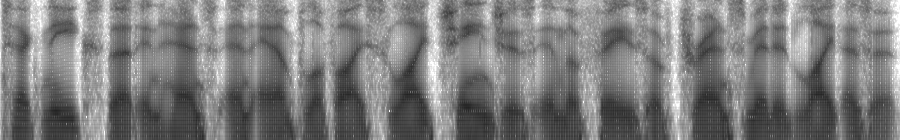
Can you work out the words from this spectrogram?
Techniques that enhance and amplify slight changes in the phase of transmitted light as it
